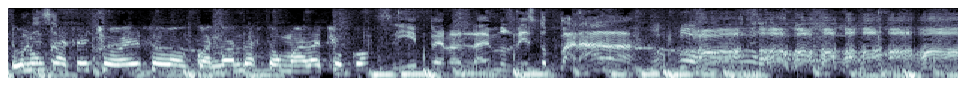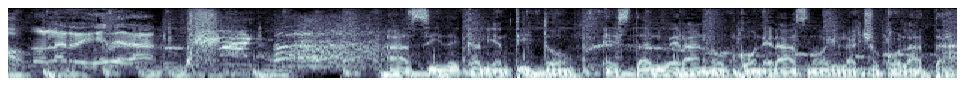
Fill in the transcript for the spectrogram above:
¿Tú nunca has hecho eso cuando andas tomada, Choco? Sí, pero la hemos visto parada. No la regué, ¿verdad? Así de calientito está el verano con Erasmo y la Chocolata.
